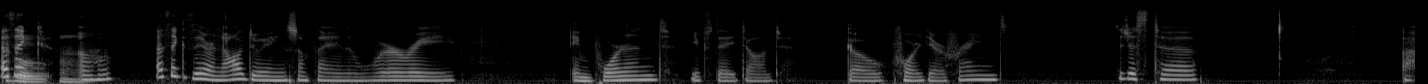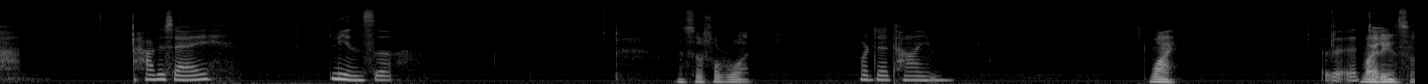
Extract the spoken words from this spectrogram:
I think. uh, Uh huh. I think they are not doing something very important if they don't go for their friends. They just uh, uh, how to say 吝啬 and so for what? for the time. Why? Uh, Why 吝啬?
